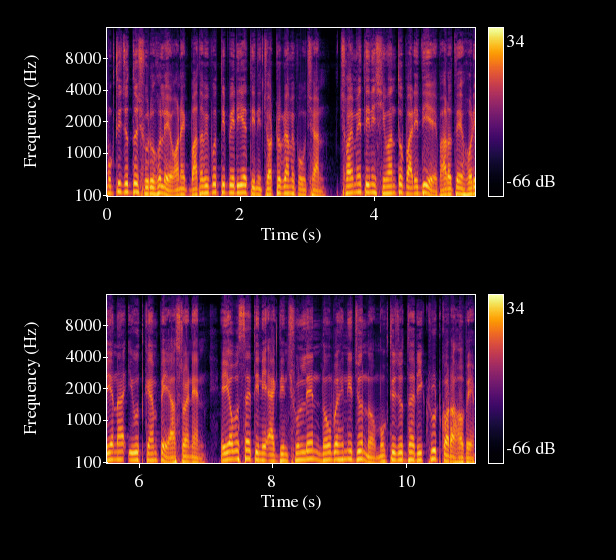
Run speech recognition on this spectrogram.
মুক্তিযুদ্ধ শুরু হলে অনেক বাধা বিপত্তি পেরিয়ে তিনি চট্টগ্রামে পৌঁছান। ছয় মে তিনি সীমান্ত পাড়ি দিয়ে ভারতে হরিয়ানা ইউথ ক্যাম্পে আশ্রয় নেন। এই অবস্থায় তিনি একদিন শুনলেন নৌবাহিনীর জন্য মুক্তিযোদ্ধা রিক্রুট করা হবে।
